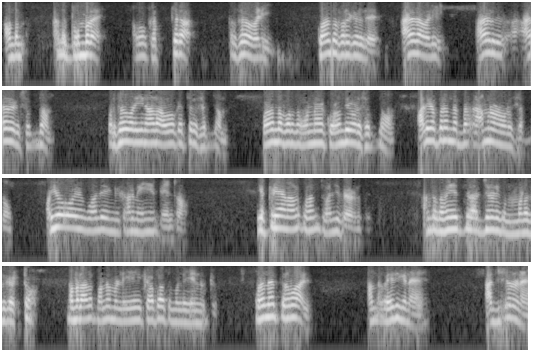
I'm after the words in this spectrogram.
அந்த அந்த பொம்பளை அவ கத்துறா. பிரசவ வழி குழந்தை பிறக்கிறது அழற வழி அழகு அழகு சப்தம். பிரசவ வலியினால அவ கத்துற சப்தம். குழந்தை பிறந்த உடனே குழந்தையோட சப்தம். அதுக்கப்புறம் இந்த பிராமணனோட சப்தம். ஐயோ என் குழந்தை எங்க காணுமே அப்படின்றான். எப்படியானாலும் குழந்தை தொலைஞ்சு போயிடுறது அந்த சமயத்தில் அர்ஜுனனுக்கு மனது கஷ்டம். நம்மளால பண்ண முடியலையே காப்பாற்ற முடியலையேன்னு உடனே பெருமாள் அந்த வைதிகனை அர்ஜுனனை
